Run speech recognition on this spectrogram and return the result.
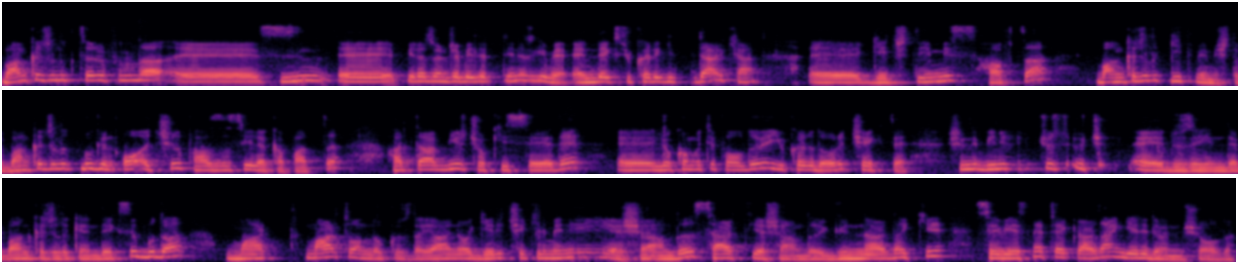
Bankacılık tarafında e, sizin e, biraz önce belirttiğiniz gibi endeks yukarı giderken e, geçtiğimiz hafta bankacılık gitmemişti. Bankacılık bugün o açığı fazlasıyla kapattı. Hatta birçok hisseye de e, lokomotif oldu ve yukarı doğru çekti. Şimdi 1303 e, düzeyinde bankacılık endeksi. Bu da Mart Mart 19'da yani o geri çekilmenin yaşandığı, sert yaşandığı günlerdeki seviyesine tekrardan geri dönmüş oldu.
